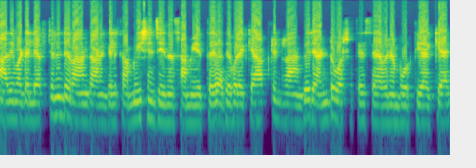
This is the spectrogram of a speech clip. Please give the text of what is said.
ആദ്യമായിട്ട് ലെഫ്റ്റനന്റ് റാങ്ക് ആണെങ്കിൽ കമ്മീഷൻ ചെയ്യുന്ന സമയത്ത് അതേപോലെ ക്യാപ്റ്റൻ റാങ്ക് രണ്ടു വർഷത്തെ സേവനം പൂർത്തിയാക്കിയാൽ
